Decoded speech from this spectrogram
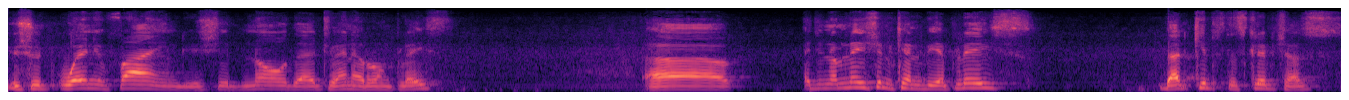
you should, when you find, you should know that you're in a wrong place. Uh, a denomination can be a place that keeps the scriptures,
